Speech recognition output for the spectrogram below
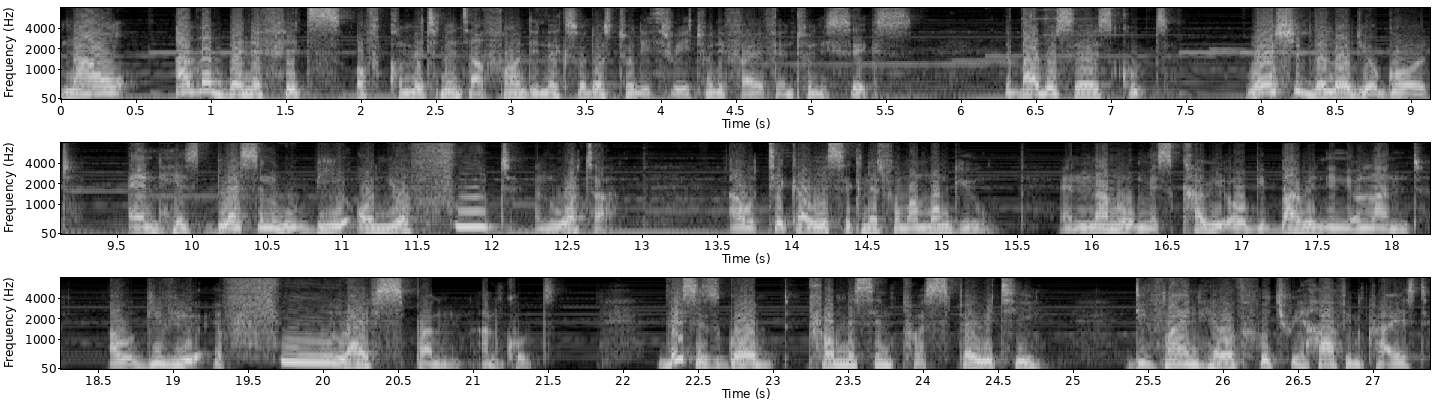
Now, other benefits of commitment are found in Exodus 23, 25 and 26. The Bible says, quote, Worship the Lord your God, and his blessing will be on your food and water. I will take away sickness from among you, and none will miscarry or be barren in your land. I will give you a full lifespan. Unquote. This is God promising prosperity, divine health which we have in Christ,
